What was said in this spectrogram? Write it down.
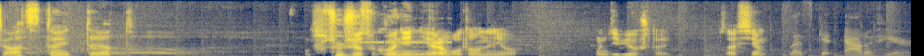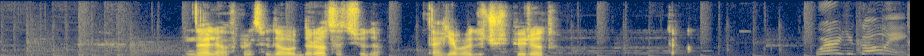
Да отстань ты от... Почему сейчас уклонение не работало на него? Он дебил, что ли? Совсем. Далее, он, в принципе, да, убираться отсюда. Так, я пойду чуть вперед. Going?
